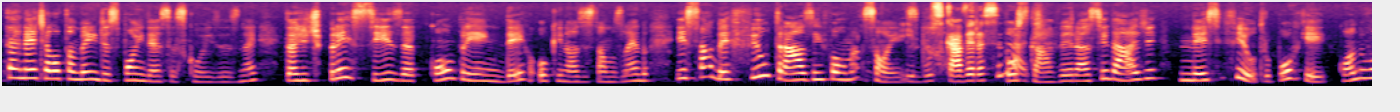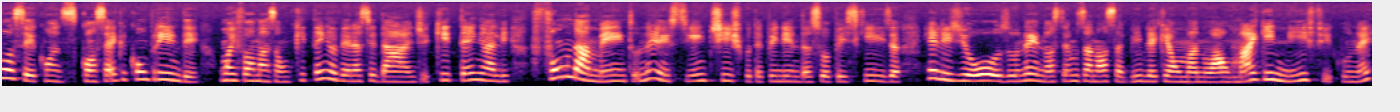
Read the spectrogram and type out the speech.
internet ela também dispõe dessas coisas, né? Então a gente precisa compreender o que nós estamos lendo e saber filtrar as informações. E buscar veracidade. Buscar veracidade nesse filtro. Porque quando você cons consegue compreender uma informação que tenha veracidade, que tenha ali fundamento né, científico, dependendo da sua pesquisa, religioso, né? Nós temos a nossa Bíblia, que é um manual magnífico né,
